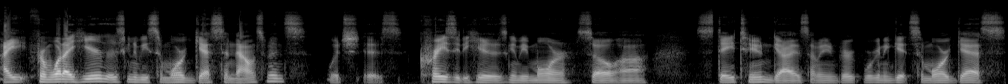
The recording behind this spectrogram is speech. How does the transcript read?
I from what I hear, there's going to be some more guest announcements, which is crazy to hear. There's going to be more. So uh, stay tuned, guys. I mean, we're we're to get some more guests.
